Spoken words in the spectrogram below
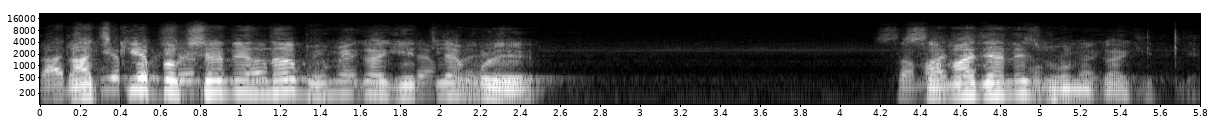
राजकीय पक्षाने न भूमिका घेतल्यामुळे समाजानेच भूमिका घेतल्या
